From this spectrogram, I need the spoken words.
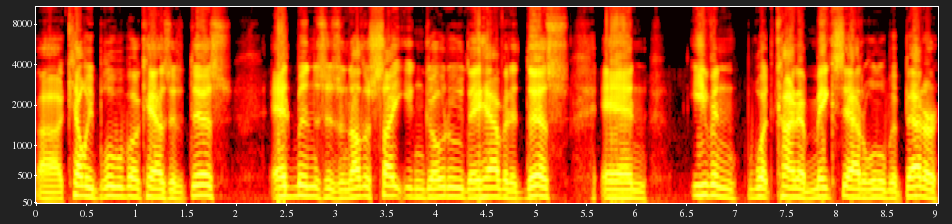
Uh, Kelley Blue Book has it at this. Edmunds is another site you can go to. They have it at this. And even what kind of makes that a little bit better,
